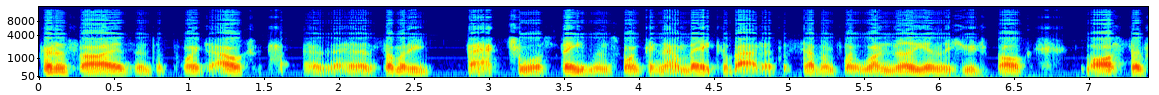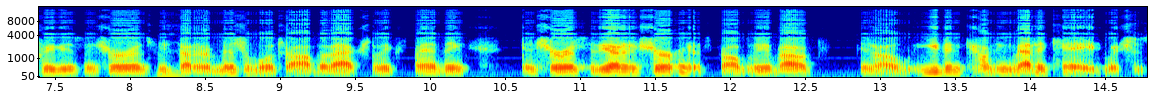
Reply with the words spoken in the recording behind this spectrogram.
criticize and to point out, and, and so many factual statements one can now make about it. The 7.1 million, the huge bulk, lost their previous insurance. We've done a miserable job of actually expanding insurance to the uninsured. It's probably about, you know, even counting Medicaid, which is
